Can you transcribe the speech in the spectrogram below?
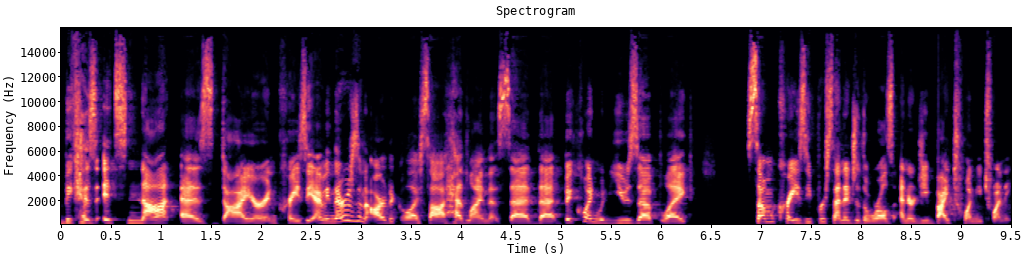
because it's not as dire and crazy. I mean, there was an article I saw a headline that said that Bitcoin would use up like some crazy percentage of the world's energy by 2020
